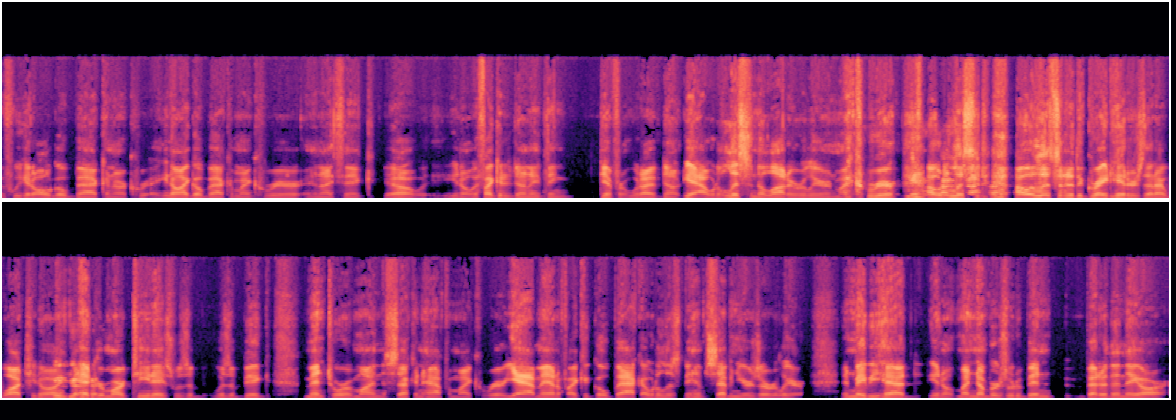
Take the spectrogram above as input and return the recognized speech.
if we could all go back in our career you know i go back in my career and i think oh you know if i could have done anything different would i have done. Yeah i would have listened a lot earlier in my career. I would listen i would listen to the great hitters that i watch you know edgar martinez was a was a big mentor of mine the second half of my career. Yeah man if i could go back i would have listened to him seven years earlier and maybe had you know my numbers would have been better than they are.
